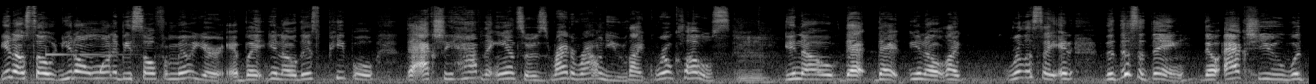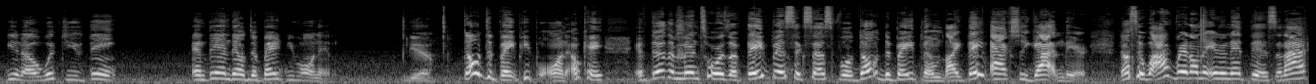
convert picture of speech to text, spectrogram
you know, so you don't want to be so familiar. But, you know, there's people that actually have the answers right around you, like real close, you know, that, that, you know, like real estate. And the, this is the thing, they'll ask you what, you know, what do you think? And then they'll debate you on it Yeah. don't debate people on it. Okay, if they're the mentors or if they've been successful, don't debate them. Like they've actually gotten there. Don't say, "Well, I read on the internet this," and I,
